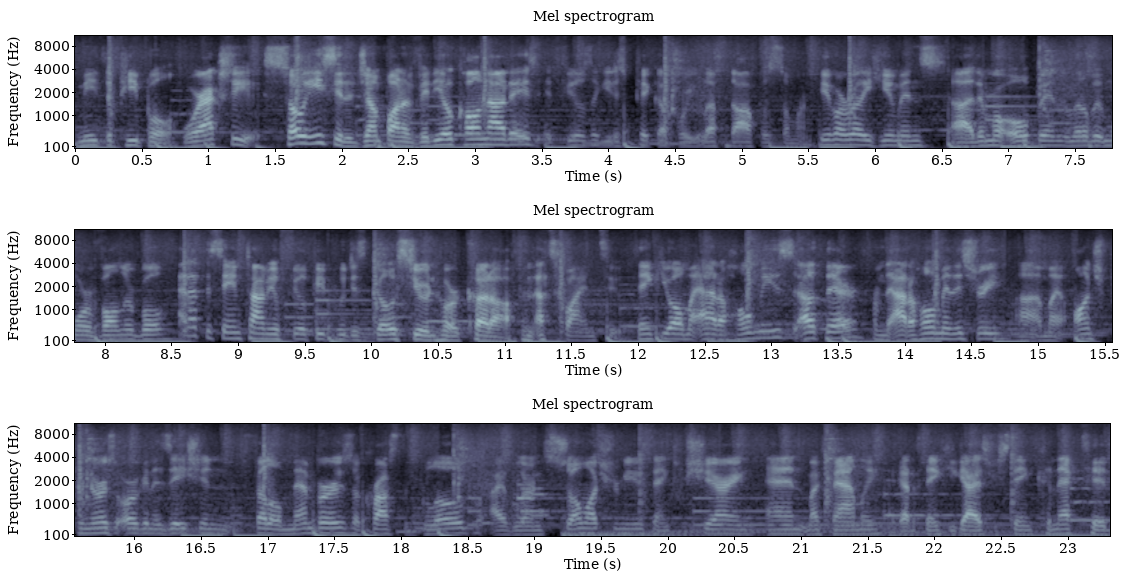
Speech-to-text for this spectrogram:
meet the people. We're actually so easy to jump on a video call nowadays. It feels like you just pick up where you left off with someone. People are really humans. Uh, they're more open, a little bit more vulnerable. And at the same time, you'll feel people who just ghost you and who are cut off, and that's fine too. Thank you all my out of homies out there from the out of home industry, uh, my entrepreneurs organization fellow members across the globe. I've learned so much from you. Thanks for sharing. And my family, I got to thank you guys for staying connected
